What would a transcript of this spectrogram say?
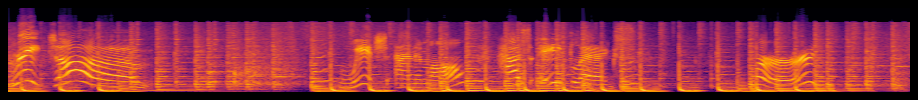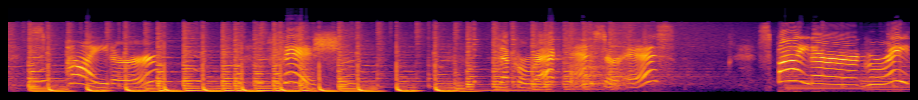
Great job! Which animal has eight legs? Correct answer is spider. Great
